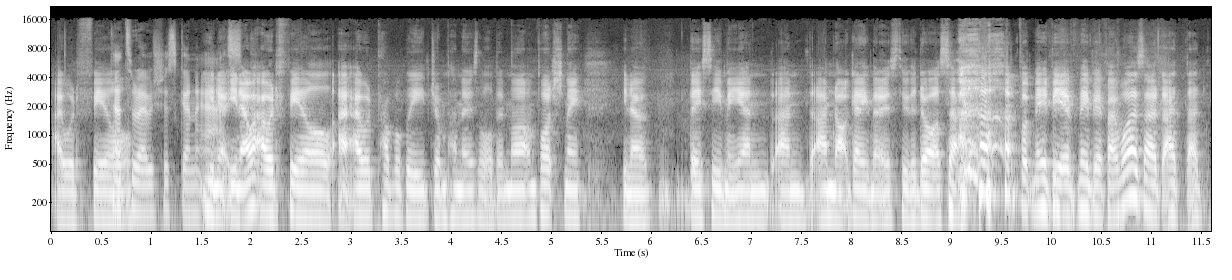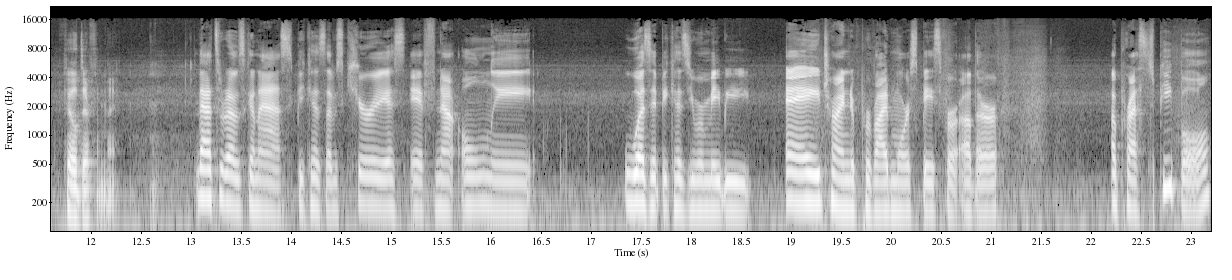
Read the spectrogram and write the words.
I would feel That's what I was just gonna ask. you know, you know, I would feel I, I would probably jump on those a little bit more. Unfortunately, you know, they see me and and I'm not getting those through the door. So, but maybe if maybe if I was, I'd I'd, I'd feel differently. That's what I was going to ask because I was curious if not only was it because you were maybe a trying to provide more space for other oppressed people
